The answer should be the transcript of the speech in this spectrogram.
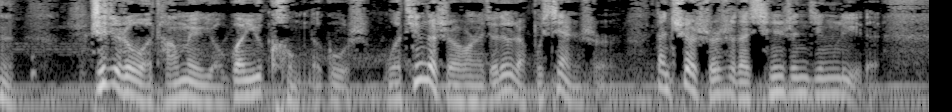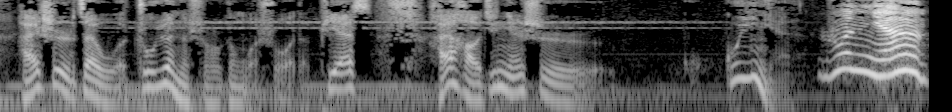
这就是我堂妹有关于恐的故事。我听的时候呢，觉得有点不现实，但确实是她亲身经历的，还是在我住院的时候跟我说的。P.S. 还好今年是龟年，闰年，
